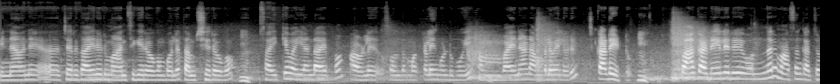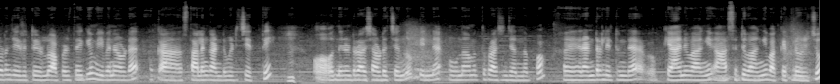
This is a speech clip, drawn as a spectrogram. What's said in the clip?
പിന്നെ അവന് ചെറുതായൊരു മാനസിക രോഗം പോലെ തംശ്യ രോഗം. സഹിക്ക വയ്യാണ്ടായപ്പം അവൾ സ്വന്തം മക്കളെയും കൊണ്ടുപോയി വയനാട് അമ്പലവയിലൊരു ഒരു കടയിട്ടു അപ്പൊ ആ കടയിലൊരു ഒന്നര മാസം കച്ചവടം ചെയ്തിട്ടേ ഉള്ളൂ. അപ്പോഴത്തേക്കും ഇവൻ അവിടെ സ്ഥലം കണ്ടുപിടിച്ചെത്തി. ഒന്ന് രണ്ട് പ്രാവശ്യം അവിടെ ചെന്നു. പിന്നെ മൂന്നാമത്തെ പ്രാവശ്യം ചെന്നപ്പം രണ്ടര ലിറ്ററിന്റെ ക്യാന് വാങ്ങി ആസിഡ് വാങ്ങി ബക്കറ്റിൽ ഒഴിച്ചു.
